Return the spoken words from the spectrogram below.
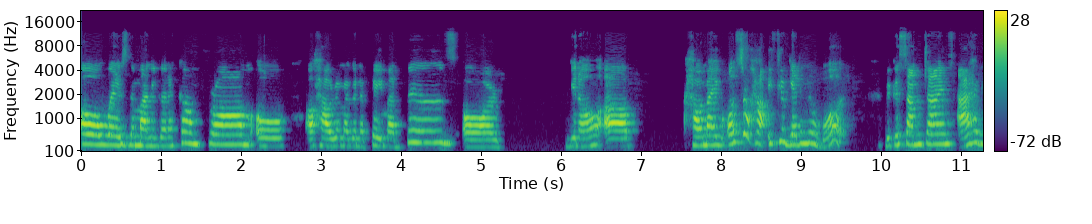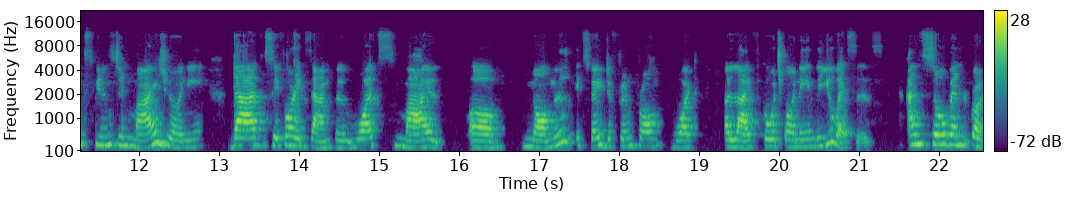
oh where's the money to come from? Or or how am i to pay my bills? Or you know uh, how am i also how if you're getting your worth because sometimes i have experienced in my journey that say for example what's my uh, normal it's very different from what a life coach earning in the us is. And so when right.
